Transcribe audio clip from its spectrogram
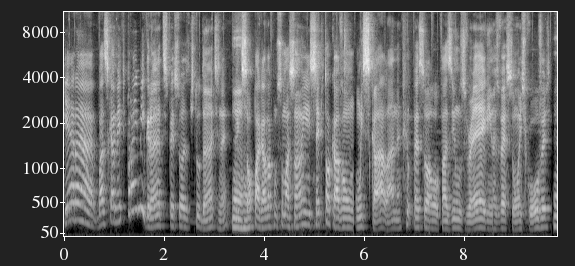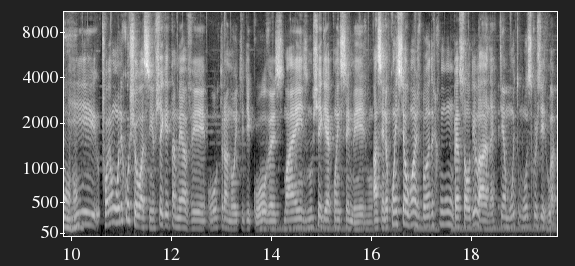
E era basicamente para imigrantes, pessoas estudantes, né? A Uhum. gente só pagava a consumação e sempre tocava um, um ska lá, né? O pessoal fazia uns reggae, umas versões, covers. Uhum. E foi um único show, assim. Eu cheguei também a ver outra noite de covers, mas não cheguei a conhecer mesmo. Assim, eu conheci algumas bandas com o pessoal de lá, né? Tinha muito músicos de rua.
